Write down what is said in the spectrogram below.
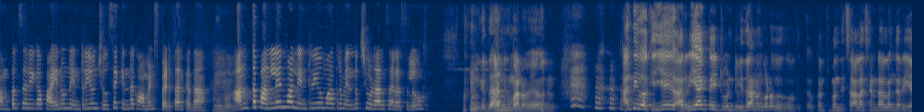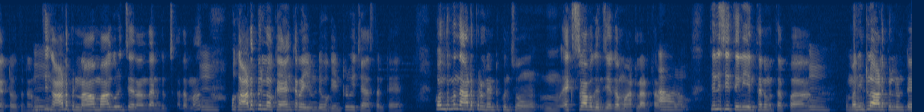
కంపల్సరీగా పైన ఉన్న ఇంటర్వ్యూని చూసే కింద కామెంట్స్ పెడతారు కదా. అంత పనిలేని వాళ్ళు ఇంటర్వ్యూ మాత్రం ఎందుకు చూడాలి సార్ అసలు? ఇంకా దానికి మనం ఏం- అది ఒక ఏ రియాక్ట్ అయ్యేటువంటి విధానం కూడా కొంతమంది చాలా చండాలంగా రియాక్ట్ అవుతుంటారు. ముఖ్యంగా ఆడపిల్ల నా మా గురించి దాని గురించి కదమ్మా. ఒక ఆడపిల్ల ఒక యాంకర్ అయ్యి ఉండి ఒక ఇంటర్వ్యూ చేస్తుంటే కొంతమంది ఆడపిల్లలు అంటే కొంచెం ఎక్స్ట్రావగన్సీగా మాట్లాడుతూ ఉంటారు. తెలిసి తెలియనితనం తప్ప మన ఇంట్లో ఆడపిల్ల ఉంటే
